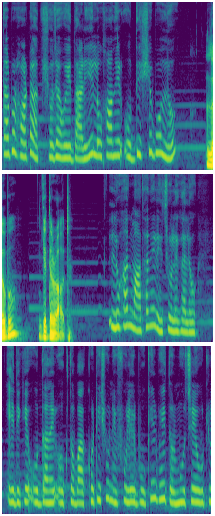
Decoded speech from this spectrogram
তারপর হঠাৎ সোজা হয়ে দাঁড়িয়ে লোহানের উদ্দেশ্যে বলল লোবো গেট আউট লোহান মাথা নেড়ে চলে গেল। এদিকে উদ্যানের উক্ত বাক্যটি শুনে ফুলের বুকের ভেতর মুছে উঠল।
